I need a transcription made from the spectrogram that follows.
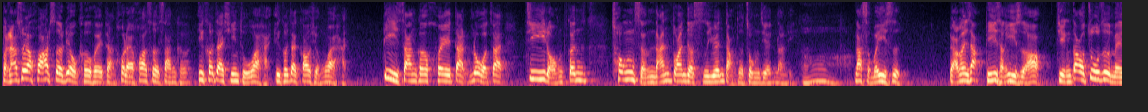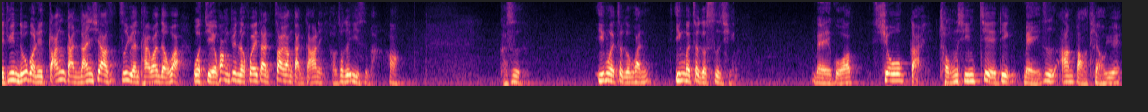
本来说要发射六颗飞弹，后来发射三颗，一颗在新竹外海，一颗在高雄外海，第三颗飞弹落在基隆跟冲绳南端的石垣岛的中间那里。哦，那什么意思？表面上第一层意思啊，警告驻日美军，如果你胆敢南下支援台湾的话，我解放军的飞弹照样敢打你，有这个意思吧？啊，可是因为这个弯，因为这个事情，美国修改重新界定美日安保条约，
